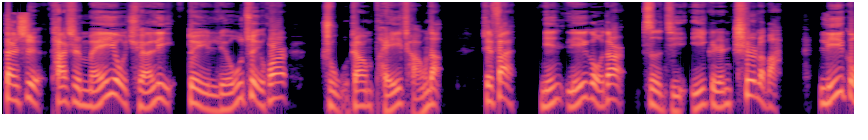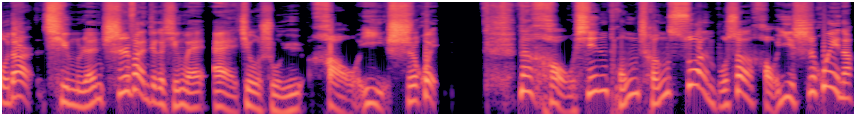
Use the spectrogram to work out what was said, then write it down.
但是他是没有权利对刘翠花主张赔偿的。这饭您李狗蛋自己一个人吃了吧。李狗蛋儿请人吃饭这个行为，哎，就属于好意施惠。那好心同城算不算好意施惠呢？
